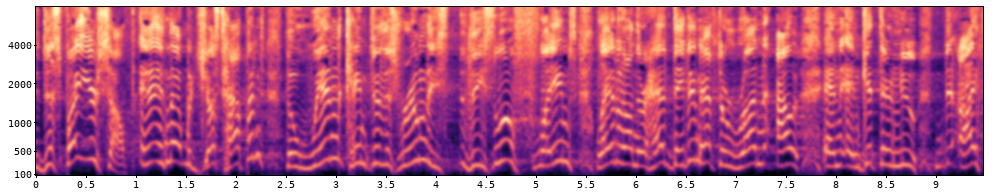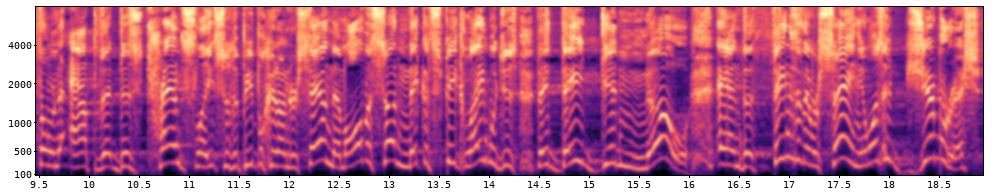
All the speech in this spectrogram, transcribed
Despite yourself. Isn't that what just happened? The wind came through this room, these, these little flames landed on their head. They didn't have to run out and, and get their new iPhone app that does translate so that people could understand them. All of a sudden, they could speak languages that they didn't know. And the things that they were saying, it wasn't gibberish,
